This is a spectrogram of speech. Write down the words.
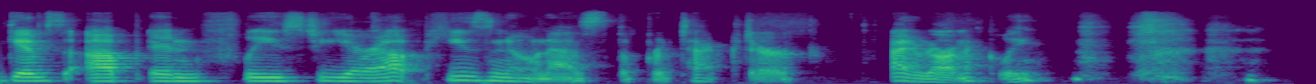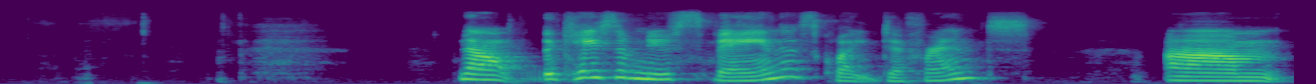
gives up and flees to Europe. He's known as the protector, ironically. now, the case of New Spain is quite different. Um,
